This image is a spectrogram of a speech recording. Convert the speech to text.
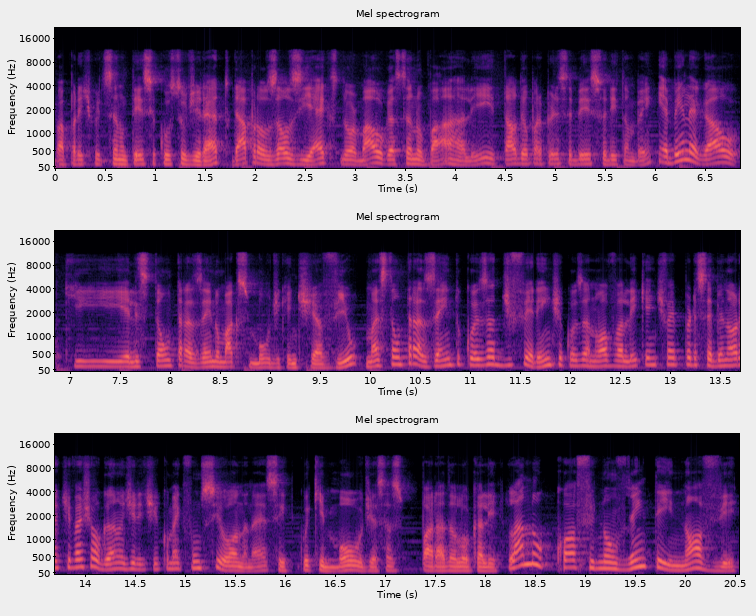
aparentemente você não tem esse custo direto. Dá pra usar os EX normal, gastando barra ali e tal. Deu pra perceber isso ali também. E é bem legal que eles estão trazendo o Max Mode que a gente já viu, mas estão trazendo coisa diferente, coisa nova ali que a gente vai perceber na hora que vai jogando direitinho como é que funciona, né? Esse Quick Mode, essas paradas loucas ali. Lá no KOF 99,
